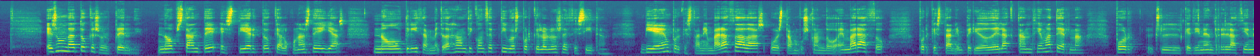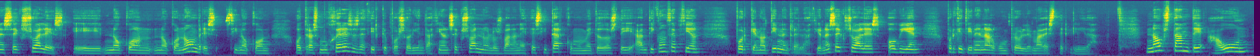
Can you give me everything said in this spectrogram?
Es un dato que sorprende. No obstante, es cierto que algunas de ellas no utilizan métodos anticonceptivos porque no los necesitan. Bien porque están embarazadas o están buscando embarazo, porque están en periodo de lactancia materna, porque tienen relaciones sexuales eh, no, con, no con hombres, sino con otras mujeres, es decir, que por su orientación sexual no los van a necesitar como métodos de anticoncepción, porque no tienen relaciones sexuales o bien porque tienen algún problema de esterilidad. No obstante, aún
